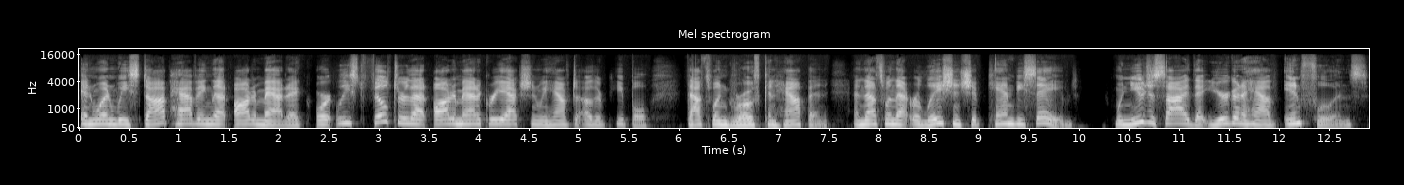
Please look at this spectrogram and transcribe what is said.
And when we stop having that automatic, or at least filter that automatic reaction we have to other people, that's when growth can happen. And that's when that relationship can be saved. When you decide that you're going to have influence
